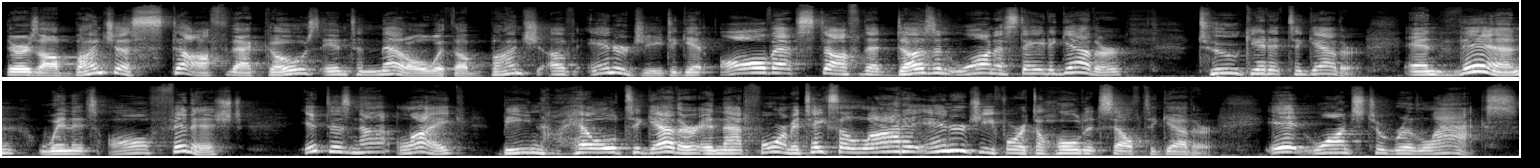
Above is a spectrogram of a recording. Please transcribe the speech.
there's a bunch of stuff that goes into metal with a bunch of energy to get all that stuff that doesn't want to stay together to get it together. And then when it's all finished, it does not like being held together in that form. It takes a lot of energy for it to hold itself together. It wants to relax,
